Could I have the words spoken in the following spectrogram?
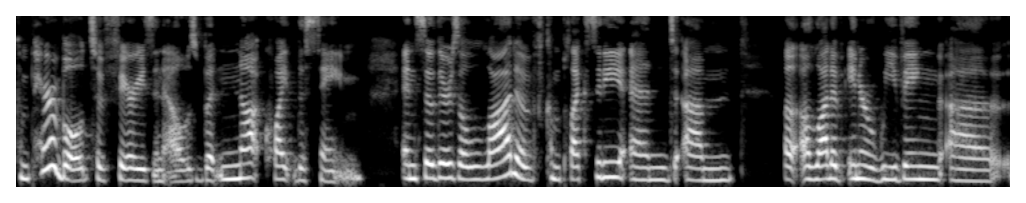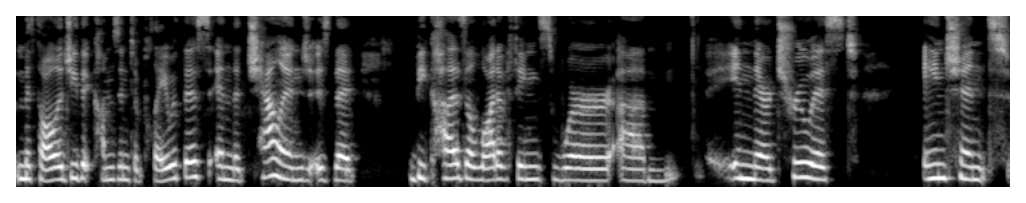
comparable to fairies and elves, but not quite the same. And so there's a lot of complexity and um, a, a, lot of interweaving uh, mythology that comes into play with this. And the challenge is that because a lot of things were um, in their truest ancient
